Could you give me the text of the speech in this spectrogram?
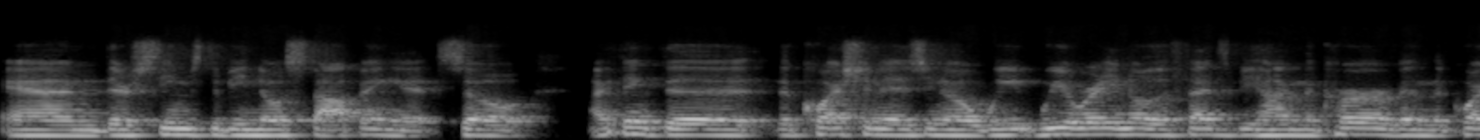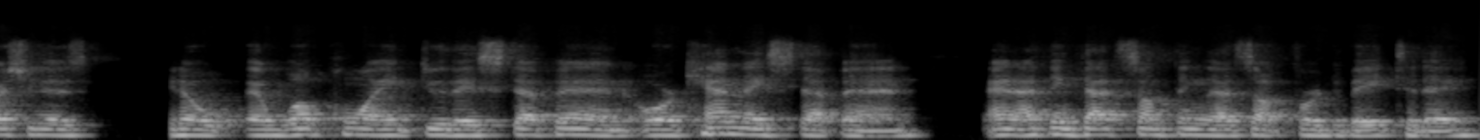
and there seems to be no stopping it. So I think the the question is, you know, we we already know the Fed's behind the curve, and the question is, you know, at what point do they step in, or can they step in? And I think that's something that's up for debate today.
